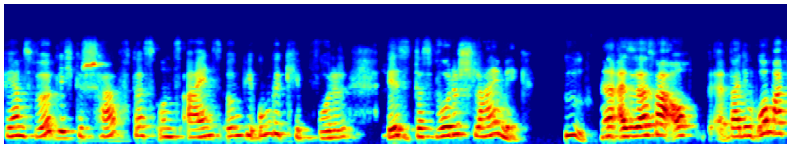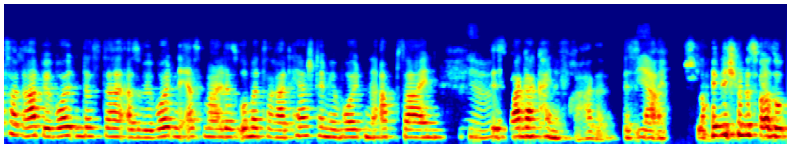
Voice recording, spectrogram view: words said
wir haben es wirklich geschafft, dass uns eins irgendwie umgekippt wurde, ist, das wurde schleimig. Uh. Also das war auch äh, bei dem Urmazerat, wir wollten das da, also wir wollten erstmal das Urmazerat herstellen, wir wollten ab sein. Ja. Es war gar keine Frage. Es ja. war schleimig und es war so,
